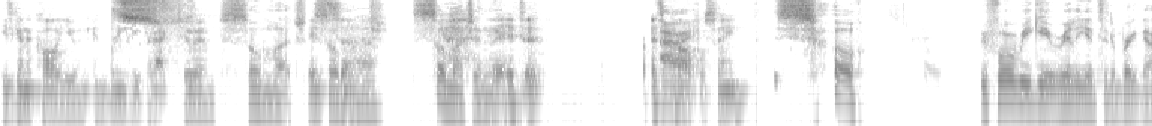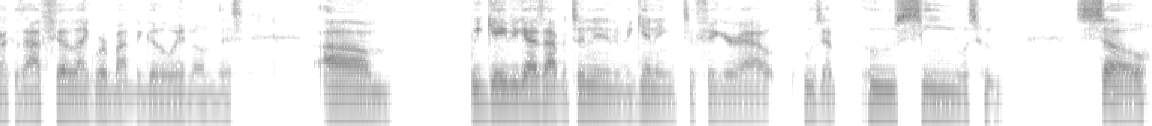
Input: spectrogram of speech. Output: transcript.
he's going to call you and, and bring you back to him. so much, It's, so uh, much, so much in there. It's a it's a All right. powerful scene. So, before we get really into the breakdown, because I feel like we're about to go in on this, um, we gave you guys opportunity in the beginning to figure out whose ep- whose scene was who. So,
